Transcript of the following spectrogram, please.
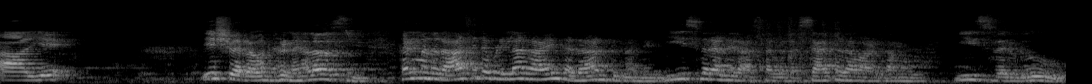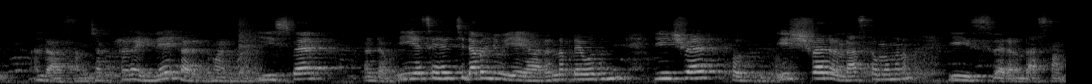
R A Eswararao అనుకున్నాయి అలా వస్తుంది. కానీ మనం రాసేటప్పుడు ఇలా రాయం కదా అంటున్నాను నేను. ఈశ్వర అని రాస్తాను కదా. శాఖలా వాడతాము. ఈశ్వరుడు అని రాస్తాం. చక్కగా ఇదే కరెక్ట్ మాట ఈశ్వర్ అంటాం. ఈఎస్ఏహెచ్ డబ్ల్యూఏఆర్ అన్నప్పుడు ఏమవుతుంది? ఈశ్వర్ అవుతుంది. ఈశ్వర్ అని రాస్తాము మనం? ఈశ్వర్ అని రాస్తాము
